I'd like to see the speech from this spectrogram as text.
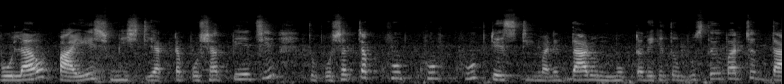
পোলাও, পায়েস, মিষ্টি একটা প্রসাদ পেয়েছি। তো প্রসাদটা খুব খুব খুব টেস্টি মানে দারুণ। মুখটা দেখে তো বুঝতেও পারছ, দারুণ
